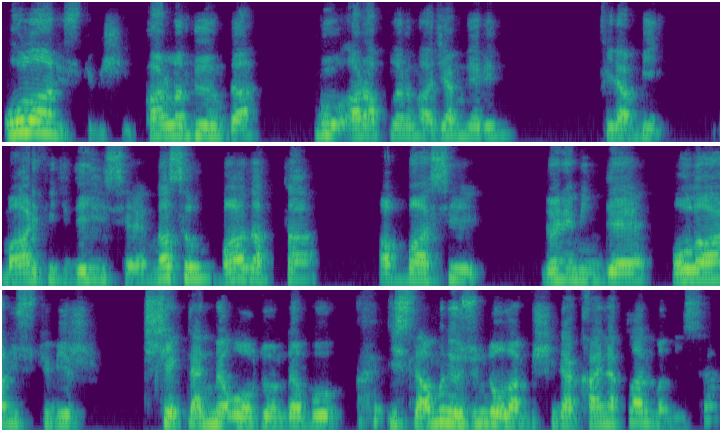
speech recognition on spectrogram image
olağanüstü bir şey. Parladığında bu Arapların, Acemlerin filan bir marifeti değilse nasıl Bağdat'ta Abbasi döneminde olağanüstü bir çiçeklenme olduğunda bu İslam'ın özünde olan bir şeyden kaynaklanmadıysa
